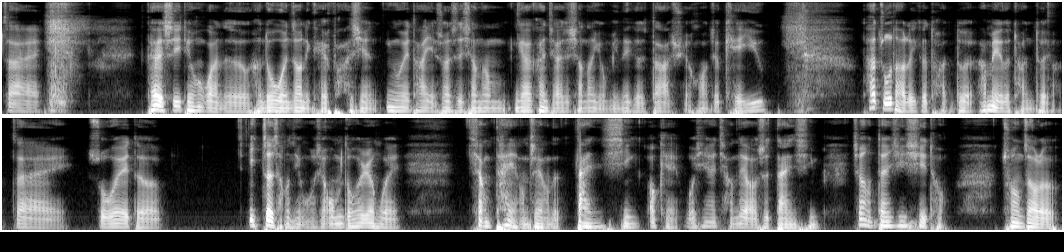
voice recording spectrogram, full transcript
在台北市立天文馆的很多文章你可以发现，因为它也算是相当应该看起来是相当有名的一个大学哈，叫 KU。他主导了一个团队，他们有个团队啊，在所谓的一正常情况下，我们都会认为像太阳这样的单星，OK，我现在强调的是单星，这样单星系统创造了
